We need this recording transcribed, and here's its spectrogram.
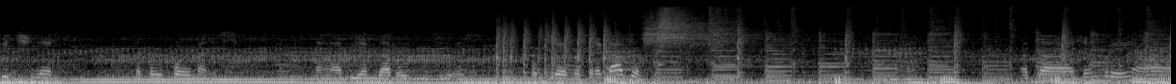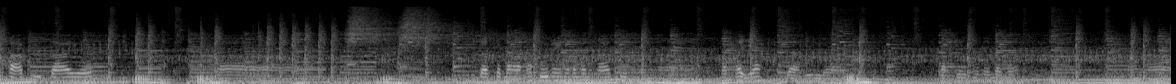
speechless sa performance ng uh, BMW GS kompleto sa rekado at uh, syempre ah, happy tayo. Ah, isa sa mga katunay na naman natin uh, masaya dahil uh, nakuha na naman ang uh,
